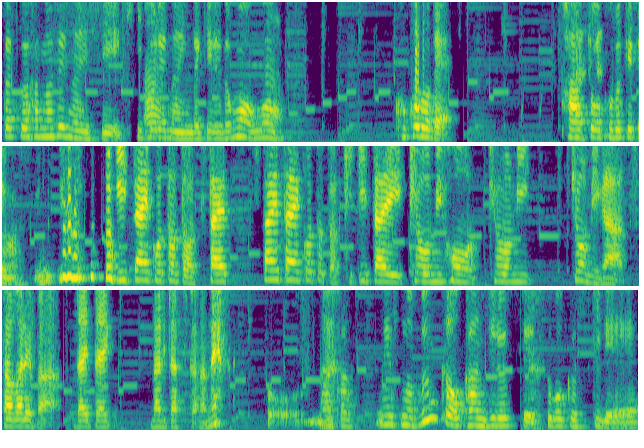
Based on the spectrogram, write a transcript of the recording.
全く話せないし聞き取れないんだけれども、うん、もう、心でハートを届けてます。言いたいことと伝え伝えたいことと聞きたい興味本興味興味が伝われば大体成り立つからね。そう。なんかねその文化を感じるってすごく好きで、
